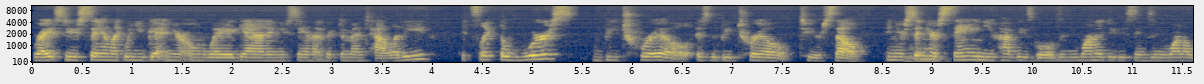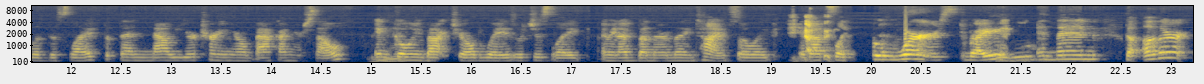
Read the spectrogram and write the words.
right? So you're saying like when you get in your own way again and you stay in that victim mentality, it's like the worst betrayal is the betrayal to yourself and you're sitting here saying you have these goals and you want to do these things and you want to live this life, but then now you're turning your own back on yourself and mm-hmm. going back to your old ways, which is like, I mean, I've been there a million times. So, like, yeah. that's like the worst, right? Mm-hmm. And then the other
